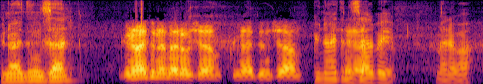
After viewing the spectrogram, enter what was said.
Günaydın İzel. Günaydın Ömer Hocam. Günaydın Can. Günaydın İzel Bey. Merhaba.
